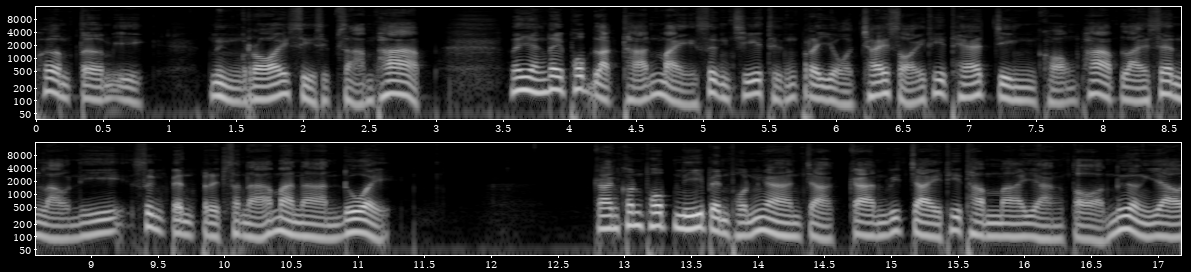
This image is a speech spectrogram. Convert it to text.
เพิ่มเติมอีก 143 ภาพ และยังได้พบหลักฐานใหม่ ซึ่งชี้ถึงประโยชน์ใช้สอยที่แท้จริงของภาพลายเส้นเหล่านี้ ซึ่งเป็นปริศนามานานด้วย การค้นพบนี้เป็นผลงานจากการวิจัยที่ทำมาอย่างต่อเนื่องยาว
